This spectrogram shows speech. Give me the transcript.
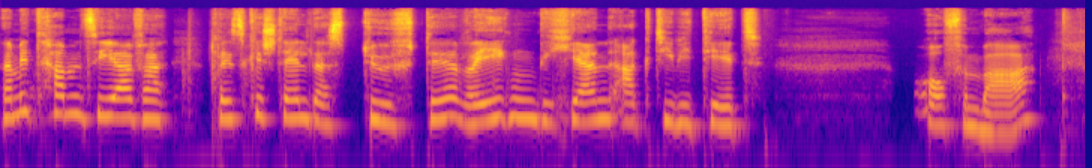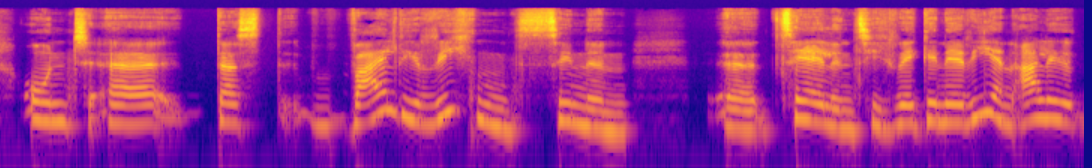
Damit haben sie einfach festgestellt, dass Düfte regen die Hirnaktivität offenbar und äh, dass, weil die Riechensinnen äh, zählen, sich regenerieren alle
